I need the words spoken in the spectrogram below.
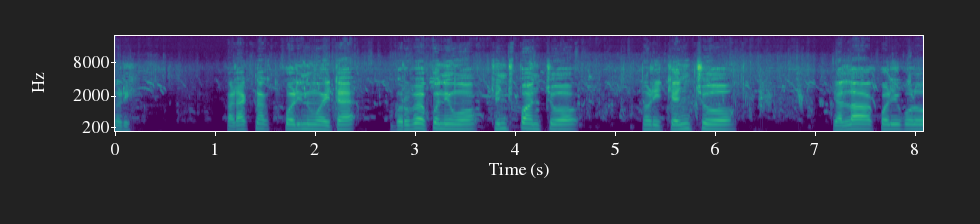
ನೋಡಿ, ಕಡಕ್ನಾಥ್ ಕೋಳಿನೂ ಐತೆ. ಬರಬೇಕು ನೀವು, ಚುಂಚು ಪಂಚು. ನೋಡಿ, ಕೆಂಚು. ಎಲ್ಲ ಕೋಳಿಗಳು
